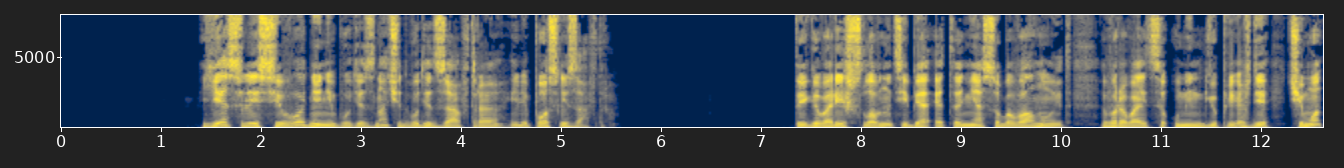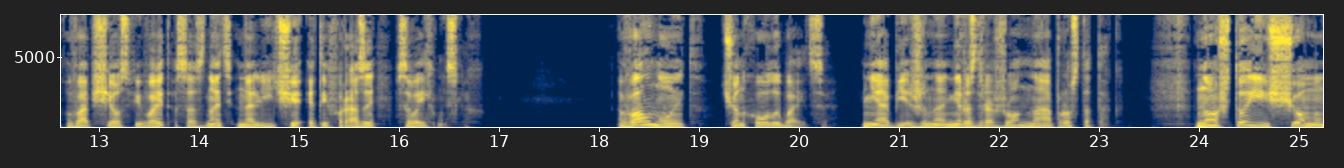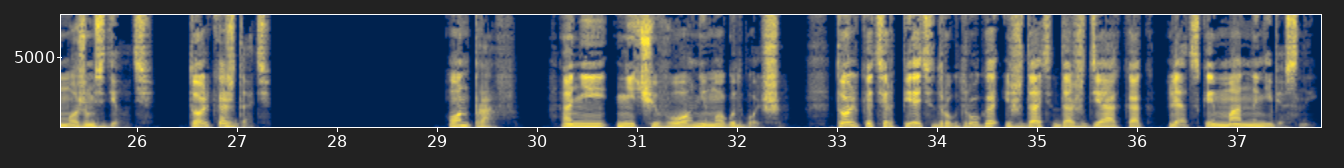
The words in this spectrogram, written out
Если сегодня не будет, значит, будет завтра или послезавтра. Ты говоришь, словно тебя это не особо волнует, вырывается у Мингю прежде, чем он вообще успевает осознать наличие этой фразы в своих мыслях. Волнует, Чонхо улыбается. Не обиженно, не раздраженно, а просто так. Но что еще мы можем сделать? Только ждать. Он прав. Они ничего не могут больше. Только терпеть друг друга и ждать дождя, как лядской манны небесной.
